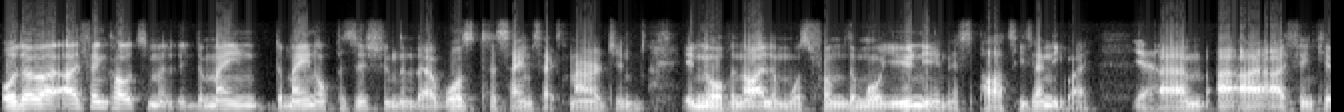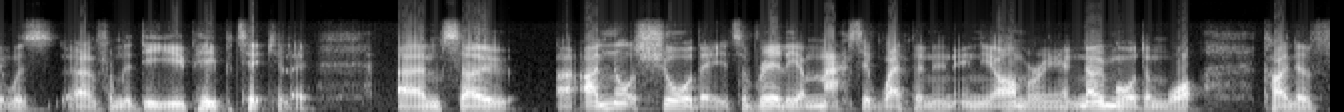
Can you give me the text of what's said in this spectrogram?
Although I, I, think ultimately the main the main opposition that there was to same sex marriage in, in Northern Ireland was from the more unionist parties anyway. Yeah. Um, I, I think it was uh, from the DUP particularly. Um, so I, am not sure that it's a really a massive weapon in, in the armory, and no more than what kind of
